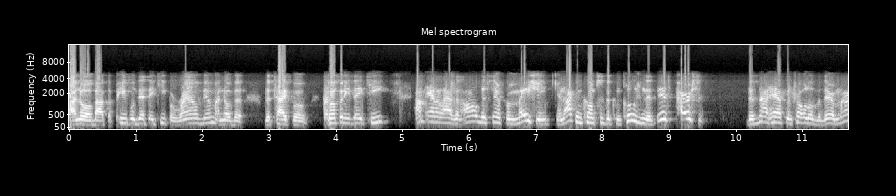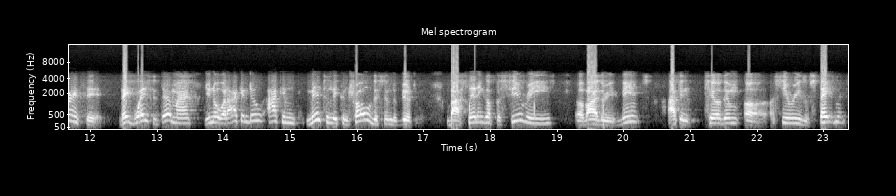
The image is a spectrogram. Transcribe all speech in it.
I know about the people that they keep around them, I know the, the type of company they keep. I'm analyzing all this information and I can come to the conclusion that this person does not have control over their mindset. They've wasted their mind. You know what I can do? I can mentally control this individual by setting up a series of either events. I can tell them uh, a series of statements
